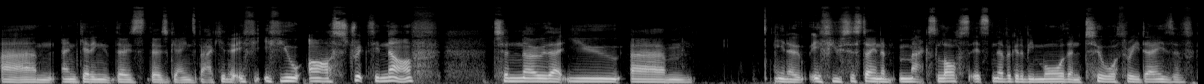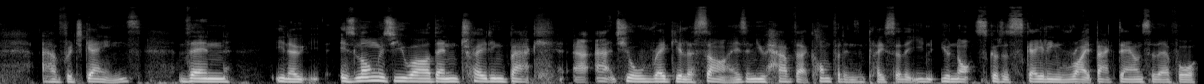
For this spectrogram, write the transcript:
um, and getting those those gains back. You know, if if you are strict enough to know that you um, you know if you sustain a max loss, it's never going to be more than two or three days of average gains. Then you know, as long as you are then trading back at your regular size and you have that confidence in place so that you, you're not sort of scaling right back down, so therefore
